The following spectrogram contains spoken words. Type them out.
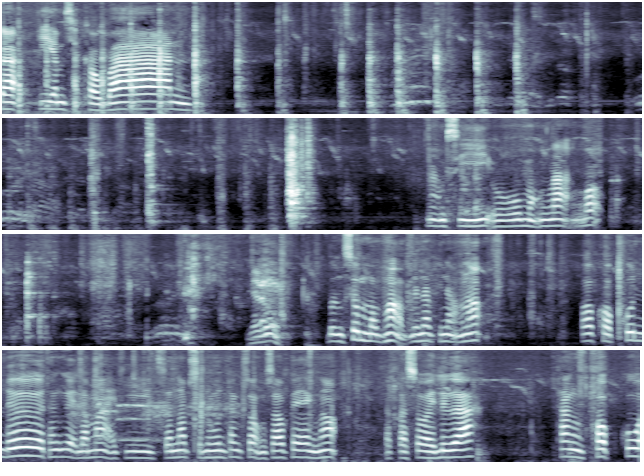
กะเกียมสิเข้าบ้านน้ำสี โอ้หมองล่างบ่ยังลุง เบิ่งส้มหอมๆเลยนะพี่น้องเนาะขอขอบคุณเด้อทั้งเอื้อยละไม้ที่สนับสนุนทั้งสองสาวแพงเนาะแล้วก็ซอยเรือทั้งครอบครัว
